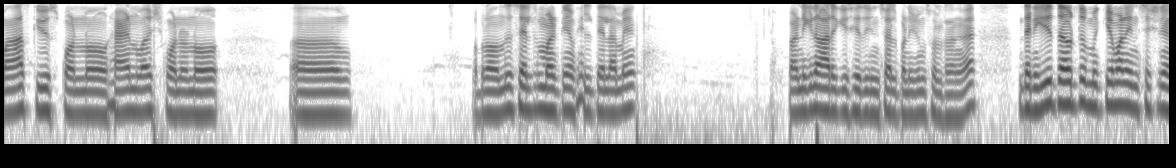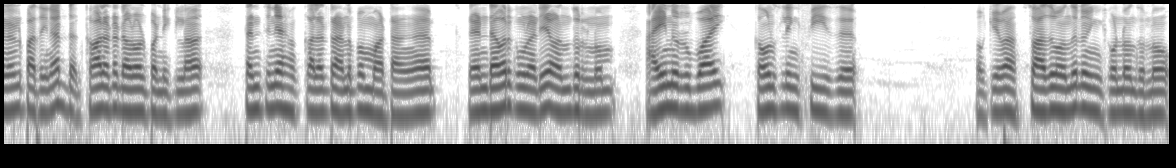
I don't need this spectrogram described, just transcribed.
மாஸ்க் யூஸ் பண்ணணும் ஹேண்ட் வாஷ் பண்ணணும் அப்புறம் வந்து செல்ஃப் மானிட்டரிங் ஹெல்த் எல்லாமே பண்ணிக்கணும் ஆரோக்கிய சேது இன்ஸ்டால் பண்ணிக்கணும்னு சொல்கிறாங்க தென் இது தவிர்த்து முக்கியமான இன்ஸ்ட்ரக்ஷன் என்னென்னு பார்த்தீங்கன்னா கால் லெட்டர் டவுன்லோட் பண்ணிக்கலாம். தனித்தனியாக கால் லெட்டர் அனுப்ப மாட்டாங்க. ரெண்டு ஹவருக்கு முன்னாடியே வந்துடணும் ஐநூறுரூபாய் கவுன்சிலிங் ஃபீஸு ஓகேவா? ஸோ அது வந்து நீங்கள் கொண்டு வந்துடணும்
